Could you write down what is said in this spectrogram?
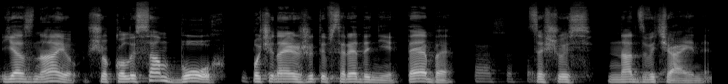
Я знаю, що коли сам Бог починає жити всередині тебе, це щось надзвичайне.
